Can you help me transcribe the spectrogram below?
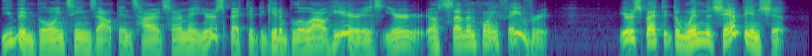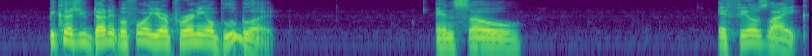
You've been blowing teams out the entire tournament. You're expected to get a blowout here. Is you're a seven point favorite. You're expected to win the championship because you've done it before. You're a perennial blue blood. And so it feels like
